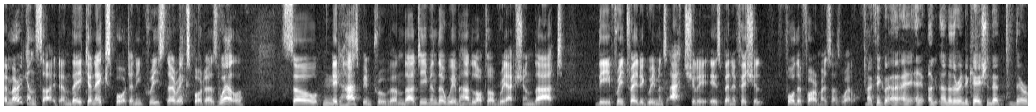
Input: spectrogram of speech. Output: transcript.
american side and they can export and increase their export as well. So it has been proven that even though we've had a lot of reaction that the free trade agreements actually is beneficial for the farmers as well. I think uh, another indication that their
